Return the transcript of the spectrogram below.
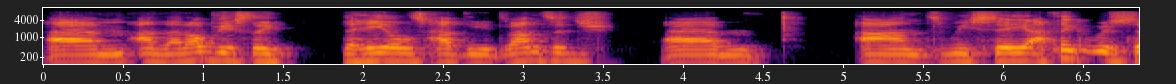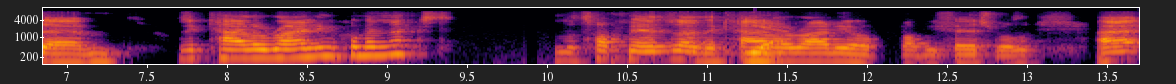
Um, and then obviously the heels had the advantage. Um, and we see, I think it was, um, was it Kyle O'Reilly who come in next? On the top of my head, it was either Kyle Yeah. O'Reilly or Bobby Fish, wasn't? Uh,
